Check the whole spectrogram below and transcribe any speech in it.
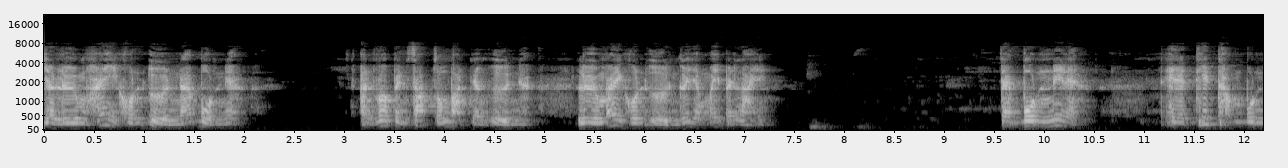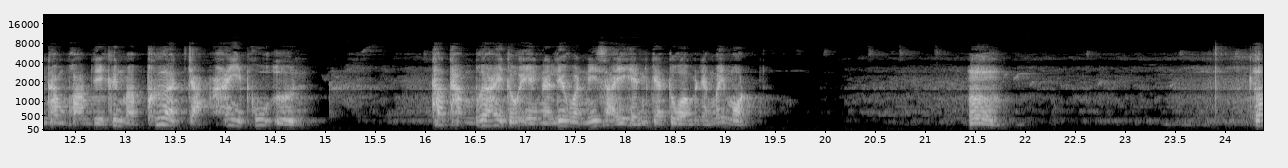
อย่าลืมให้คนอื่นนะบุญเนี่ย อันว่าเป็นทรัพย์สมบัติอย่างอื่นเนี่ยลืมให้คนอื่นก็ยังไม่เป็นไร แต่บุญนี่แหละ เหตุที่ทำบุญทำความดีขึ้นมาเพื่อจะให้ผู้อื่น ถ้าทำเพื่อให้ตัวเองนะเรียกว่านิสัยเห็นแก่ตัวมันยังไม่หมด อืม เรา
